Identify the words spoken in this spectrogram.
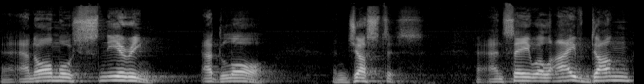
and almost sneering at law and justice and say, Well, I've done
